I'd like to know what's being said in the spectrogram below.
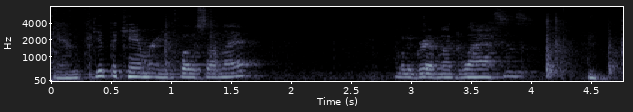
And get the camera in close on that. I'm gonna grab my glasses.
